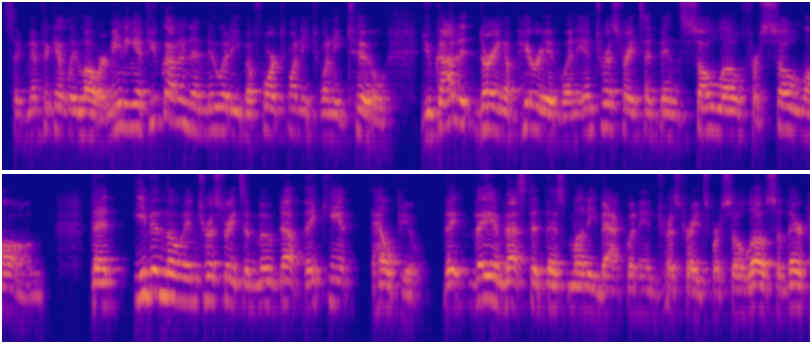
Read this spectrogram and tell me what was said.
significantly lower. Meaning if you got an annuity before 2022, you got it during a period when interest rates had been so low for so long that even though interest rates have moved up, they can't help you. They, they invested this money back when interest rates were so low. So they're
